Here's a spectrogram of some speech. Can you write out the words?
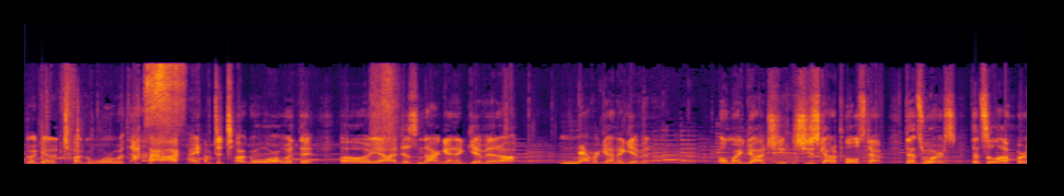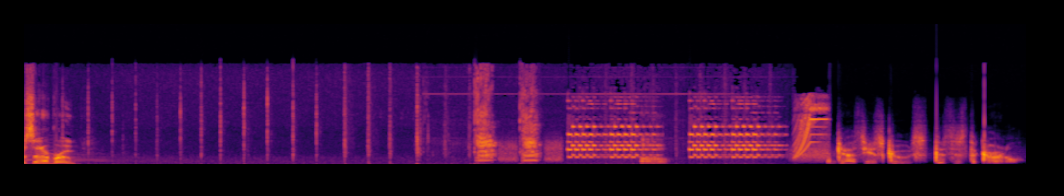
Do I got a tug-of-war with it? I have to tug-of-war with it! Oh yeah, I'm just not gonna give it up. Never gonna give it up. Oh my god, she, she's got a pole staff. That's worse. That's a lot worse than a broom. Oh. Gaseous Goose, this is the Colonel.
